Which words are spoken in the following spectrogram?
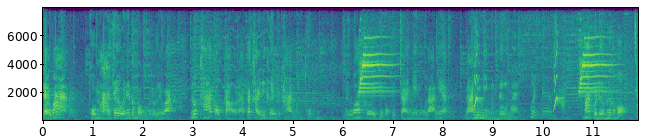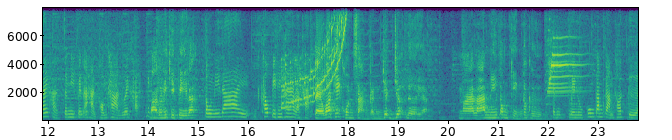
แต่ว่าผมหาเจอวันนี้ต้องบอกคุณผู้ชมเลยว่า ลูกค้าเก่าๆนะ ถ้าใครที่เคยไปทานเหมือนผม หรือว่าเคยติดอกติดใจเมนูร้านเนี้ยร้านนี้มีเหมือนเดิมไหมเหมือนเดิมค่ะ มากกว่าเดิมด้วยเขาบอก ใช่ค่ะ จะมีเป็นอาหารพร้อมทานด้วยค่ะ มาตรงนี้กี่ปีแล้วตรงนี้ได้เข้าปีที่ 5 แล้วค่ะ แต่ว่าที่คนสั่งกันเยอะๆเลยอะมาร้านนี้ต้องกินก็คือ เป็นเมนูกุ้งกล้ามกรามทอดเกลือ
